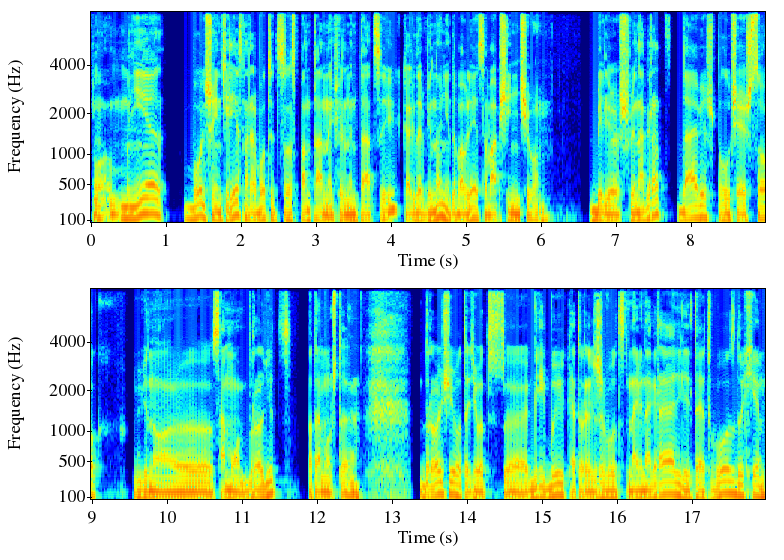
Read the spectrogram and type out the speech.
Мне больше интересно работать со спонтанной ферментацией, когда в вино не добавляется вообще ничего берешь виноград, давишь, получаешь сок, вино э, само бродит, потому что дрожжи, вот эти вот э, грибы, которые живут на винограде, летают в воздухе,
